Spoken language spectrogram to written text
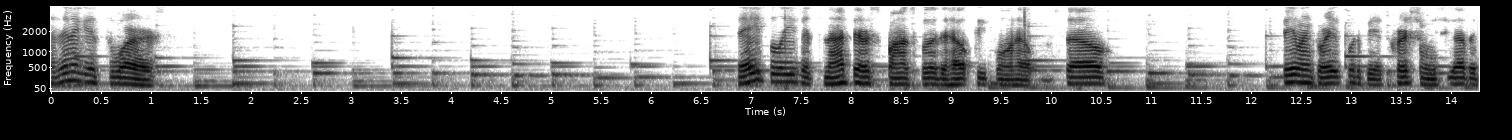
And then it gets worse. They believe it's not their responsibility to help people and help themselves feeling grateful to be a Christian when you see other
